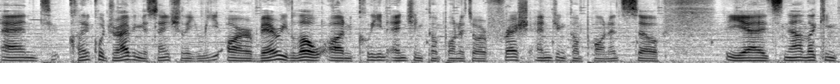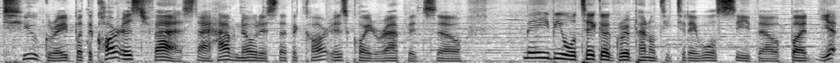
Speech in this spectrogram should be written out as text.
and clinical driving essentially. We are very low on clean engine components or fresh engine components, so yeah, it's not looking too great, but the car is fast. I have noticed that the car is quite rapid, so Maybe we'll take a grid penalty today, we'll see though. But yep,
